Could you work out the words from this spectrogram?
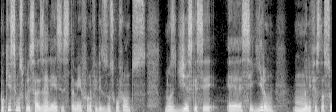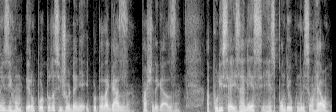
Pouquíssimos policiais israelenses também foram feridos nos confrontos. Nos dias que se é, seguiram, manifestações irromperam por toda a Cisjordânia e por toda a Gaza, faixa de Gaza. A polícia israelense respondeu com munição real.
